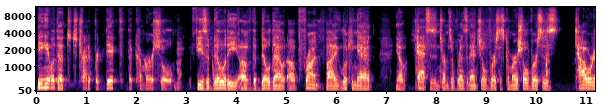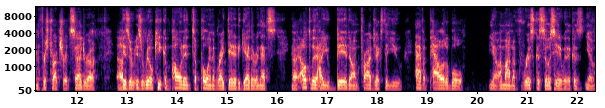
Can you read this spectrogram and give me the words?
being able to, to, try to predict the commercial feasibility of the build out up front by looking at, you know, passes in terms of residential versus commercial versus tower infrastructure, et cetera, uh, is, a, is a real key component to pulling the right data together. And that's ultimately how you bid on projects that you have a palatable you know amount of risk associated with it because you know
